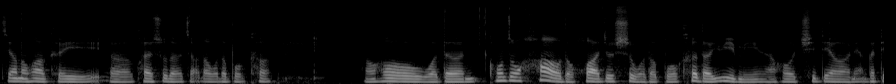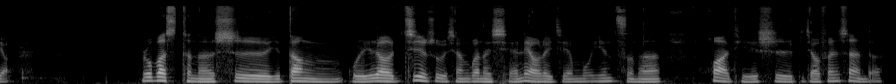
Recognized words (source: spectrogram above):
这样的话可以呃快速的找到我的博客。然后我的公众号的话就是我的博客的域名，然后去掉两个点儿。Robust 呢是一档围绕技术相关的闲聊类节目，因此呢话题是比较分散的，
